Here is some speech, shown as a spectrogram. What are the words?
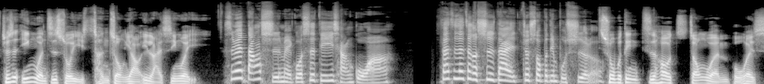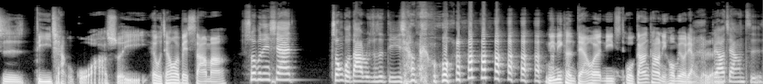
就是英文之所以很重要，一来是因为是因为当时美国是第一强国啊。但是在这个世代，就说不定不是了。说不定之后中文不会是第一强国啊，所以，哎，我这样会被杀吗？说不定现在中国大陆就是第一强国。你你可能等一下会，你我刚刚看到你后面有两个人，不要这样子。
